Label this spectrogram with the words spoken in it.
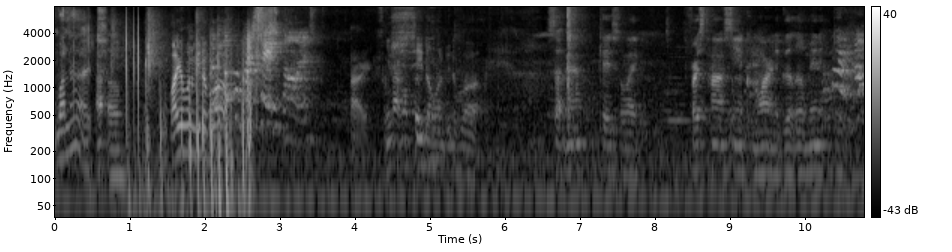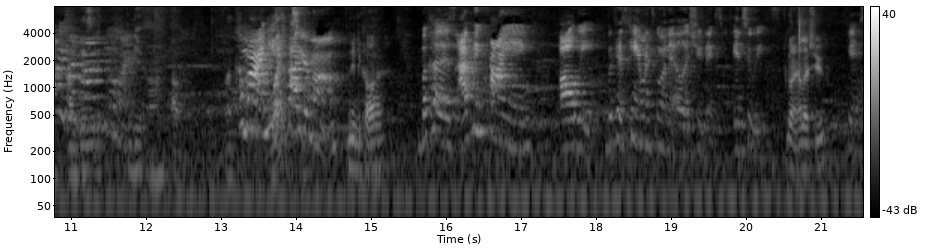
Why not? Uh oh. Why you wanna be in a Let me go vlog? put my shades on. Alright, so You're not gonna she don't wanna be in the vlog. What's up, man? Okay, so like, first time seeing Khamar in a good little minute. How is I visited. doing? Oh. look. Come on, I need What? to call your mom Need to call her? because I've been crying all week because Cameron's going to LSU next in two weeks. Going to LSU? Yes.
